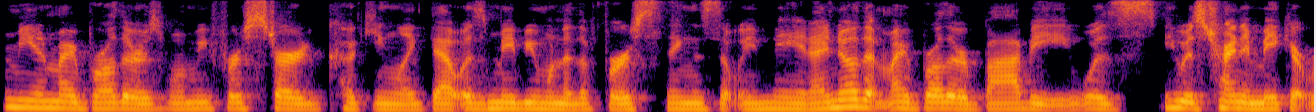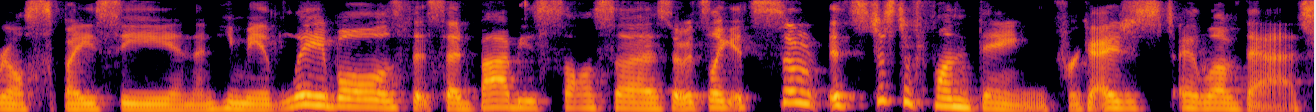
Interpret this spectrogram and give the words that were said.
me and my brothers, when we first started cooking, like that was maybe one of the first things that we made. I know that my brother Bobby was, he was trying to make it real spicy. And then he made labels that said Bobby's salsa. So it's like, it's so, it's just a fun thing for, I just, I love that.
